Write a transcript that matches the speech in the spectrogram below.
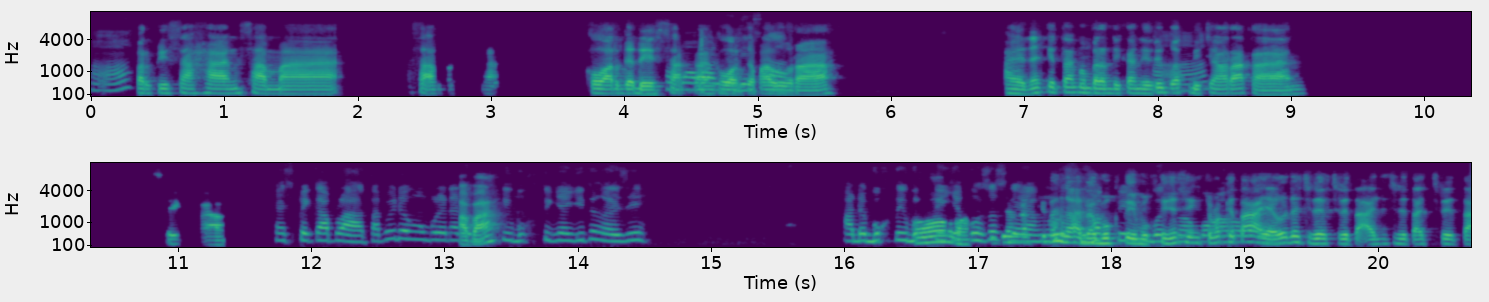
Heeh. perpisahan sama sama keluarga desa Sama kan, keluarga desa. Lurah. Akhirnya kita memberanikan diri buat Heeh. bicara kan. Speak up. Eh, speak up lah. Tapi udah ngumpulin ada Apa? bukti-buktinya gitu nggak sih? Ada Oh, bukti-buktinya khusus kita gak yang kita nggak ada siapin buat bukti-buktinya sih. Cuma kita ya udah cerita-cerita aja, cerita-cerita,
